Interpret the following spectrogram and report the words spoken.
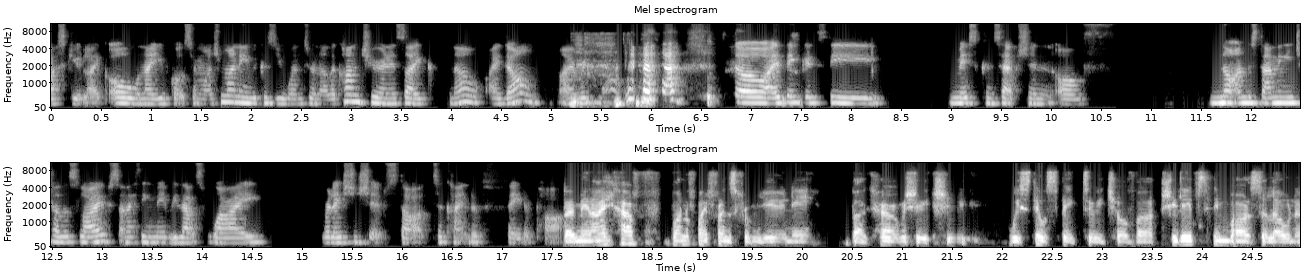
ask you like oh now you've got so much money because you went to another country and it's like no i don't. I really don't. So i think it's the misconception of not understanding each other's lives and i think maybe that's why relationships start to kind of fade apart? I mean, I have one of my friends from uni back home. She she we still speak to each other. She lives in Barcelona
